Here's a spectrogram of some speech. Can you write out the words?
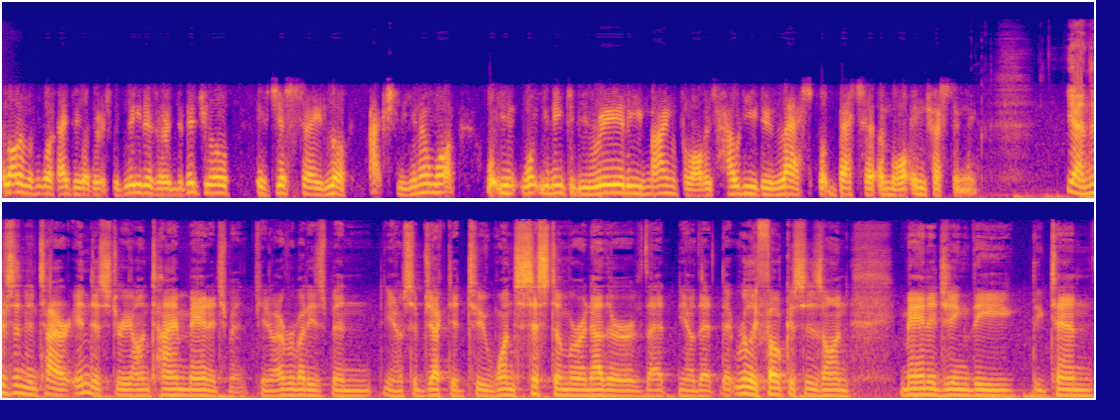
a lot of the work I do, whether it's with leaders or individuals, is just say, look, actually, you know what? What you what you need to be really mindful of is how do you do less but better and more interestingly. Yeah, and there's an entire industry on time management. You know, everybody's been you know subjected to one system or another that you know that that really focuses on managing the the 10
